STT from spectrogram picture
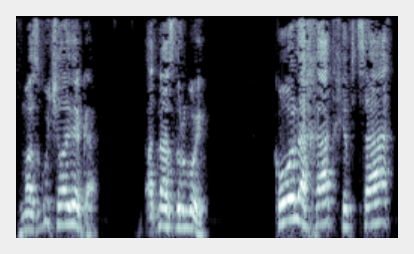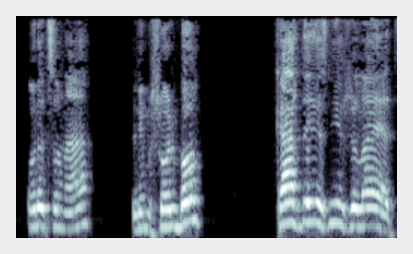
в мозгу человека, одна с другой. Кола хат хевца урацуна лимшольбо. Каждый из них желает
